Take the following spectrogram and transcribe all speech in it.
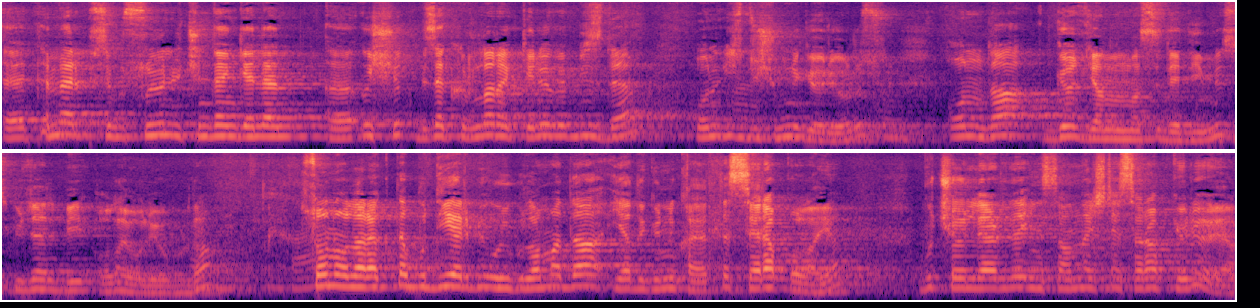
e, temel bu suyun içinden gelen e, ışık bize kırılarak geliyor ve biz de onun iz düşümünü görüyoruz. Onun da göz yanılması dediğimiz güzel bir olay oluyor burada. Son olarak da bu diğer bir uygulama da ya da günlük hayatta serap olayı. Bu çöllerde insanlar işte serap görüyor ya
